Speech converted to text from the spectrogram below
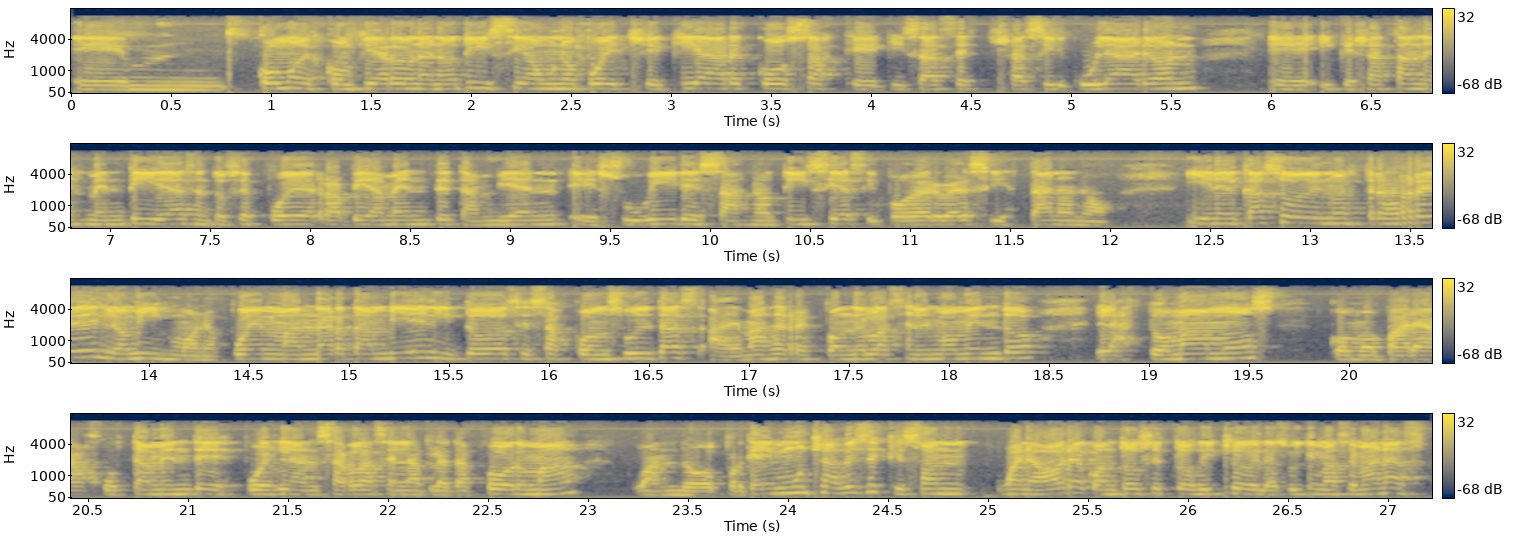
eh, cómo desconfiar de una noticia, uno puede chequear cosas que quizás ya circularon eh, y que ya están desmentidas, entonces puede rápidamente también eh, subir esas noticias y poder ver si están o no. Y en el caso de nuestras redes, lo mismo, nos pueden mandar también y todas esas consultas, además de responderlas en el momento, las tomamos como para justamente después lanzarlas en la plataforma cuando, porque hay muchas veces que son, bueno, ahora con todos estos dichos de las últimas semanas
